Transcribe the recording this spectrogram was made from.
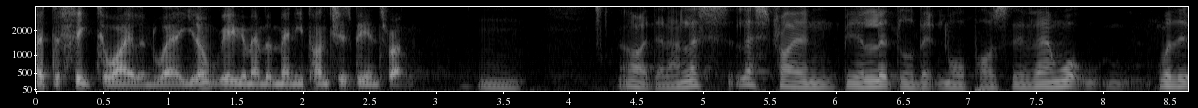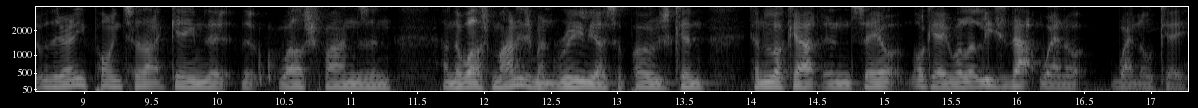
a defeat to Ireland where you don't really remember many punches being thrown. Mm. All right then, and let's let's try and be a little bit more positive. Then, what were there, were there any points of that game that, that Welsh fans and, and the Welsh management really, I suppose, can can look at and say, okay, well at least that went went okay.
